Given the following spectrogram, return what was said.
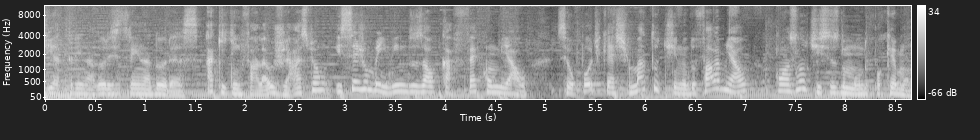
dia, treinadores e treinadoras. Aqui quem fala é o Jaspion e sejam bem-vindos ao Café com Miau, seu podcast matutino do Fala Miau com as notícias do mundo Pokémon.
